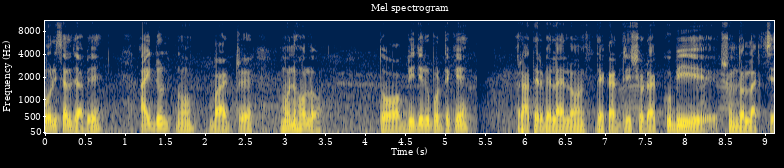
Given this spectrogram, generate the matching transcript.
বরিশাল যাবে। আই ডোন্ট নো বাট মনে হলো। তো ব্রিজের উপর থেকে রাতের বেলায় লঞ্চ দেখার দৃশ্যটা খুবই সুন্দর লাগছে।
